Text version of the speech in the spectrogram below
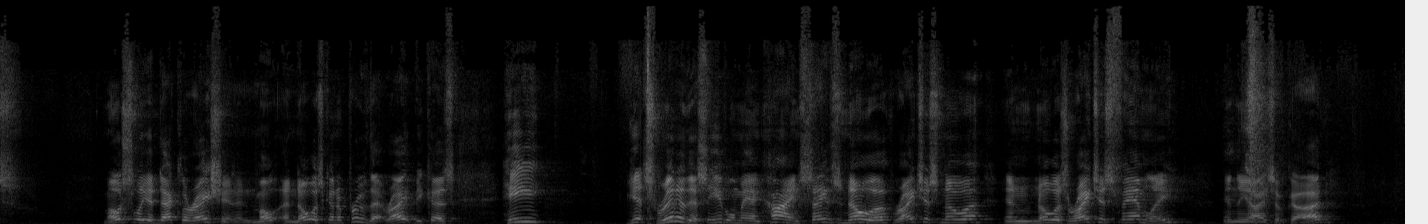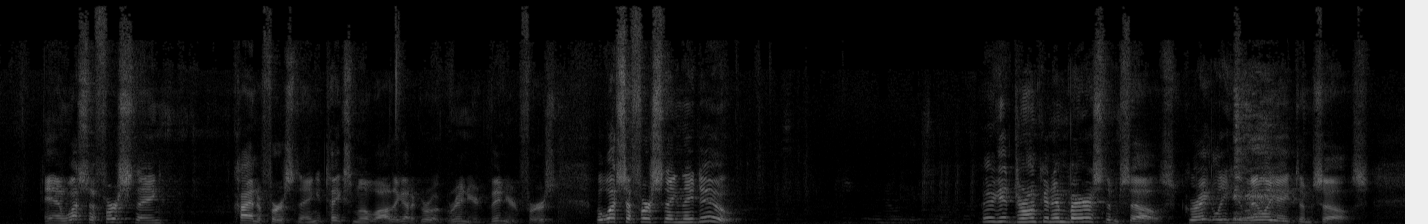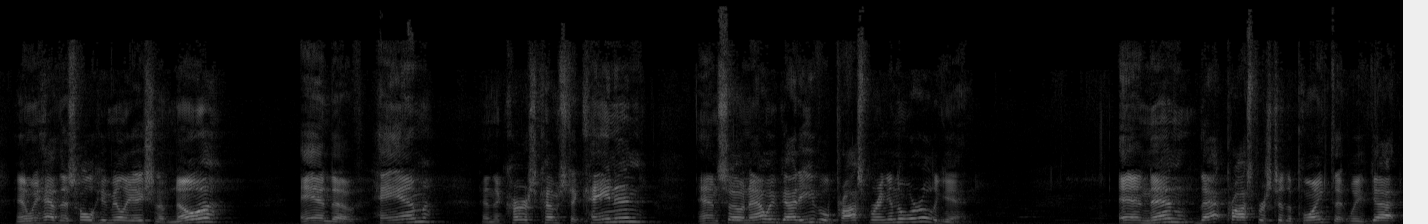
Mostly a declaration, and, Mo- and Noah's going to prove that, right? Because he gets rid of this evil mankind, saves Noah, righteous Noah, and Noah's righteous family in the eyes of God. And what's the first thing? Kind of first thing. It takes them a little while. They got to grow a vineyard, first. But what's the first thing they do? They get drunk and embarrass themselves, greatly humiliate themselves. And we have this whole humiliation of Noah and of Ham, and the curse comes to Canaan. And so now we've got evil prospering in the world again. And then that prospers to the point that we've got,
